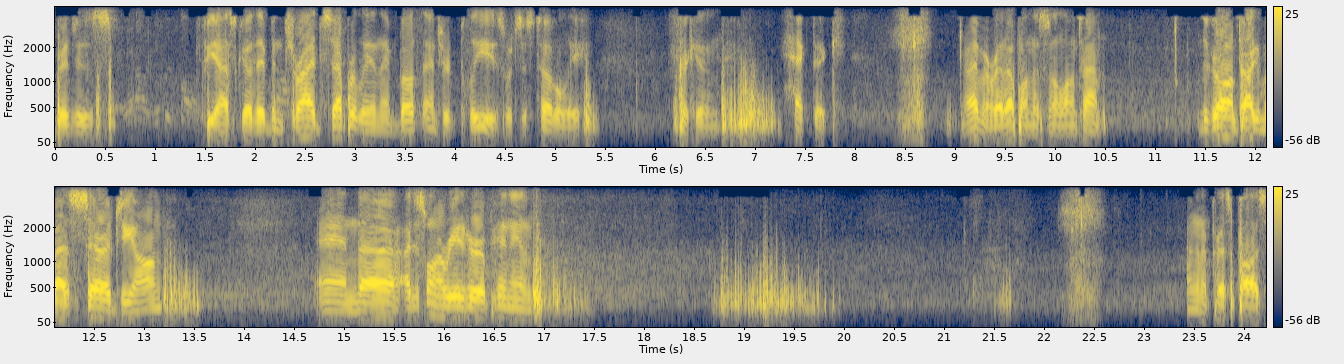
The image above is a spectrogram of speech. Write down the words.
Bridges fiasco. They've been tried separately, and they both entered pleas, which is totally freaking hectic. I haven't read up on this in a long time. The girl I'm talking about is Sarah Jeong. And uh, I just want to read her opinion. I'm going to press pause.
